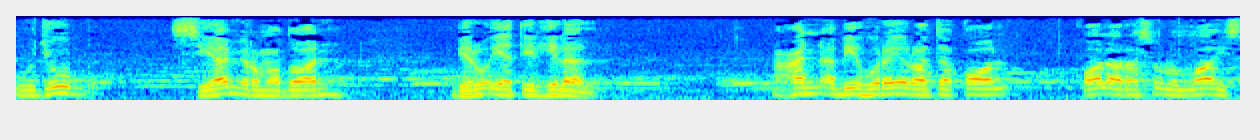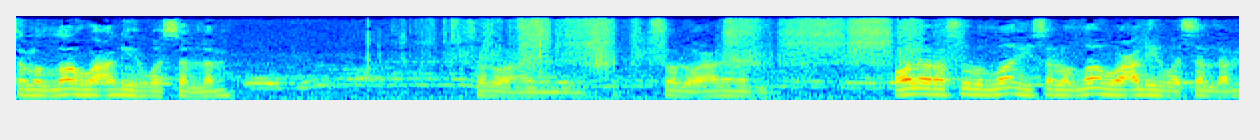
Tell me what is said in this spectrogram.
وجوب صيام رمضان برؤية الهلال عن أبي هريرة قال قال رسول الله صلى الله عليه وسلم صلوا على النبي صلوا على النبي قال رسول الله صلى الله عليه وسلم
